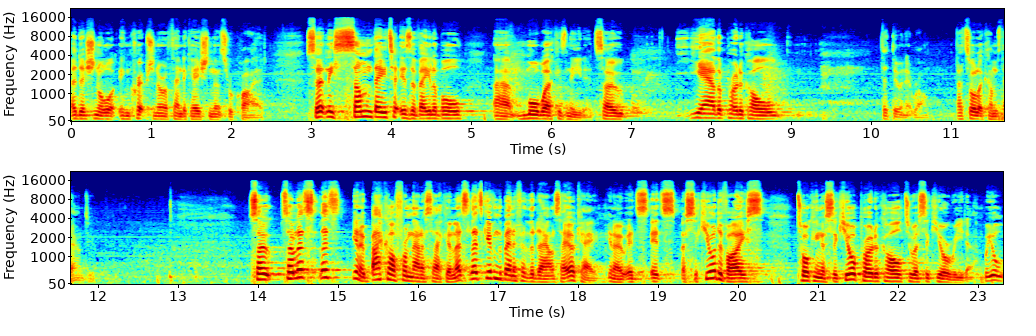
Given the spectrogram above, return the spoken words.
additional encryption or authentication that's required. Certainly some data is available, uh, more work is needed. So yeah, the protocol, they're doing it wrong. That's all it comes down to. So, so let's, let's you know, back off from that a second. Let's, let's give them the benefit of the doubt and say, okay, you know, it's, it's a secure device talking a secure protocol to a secure reader. We all,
